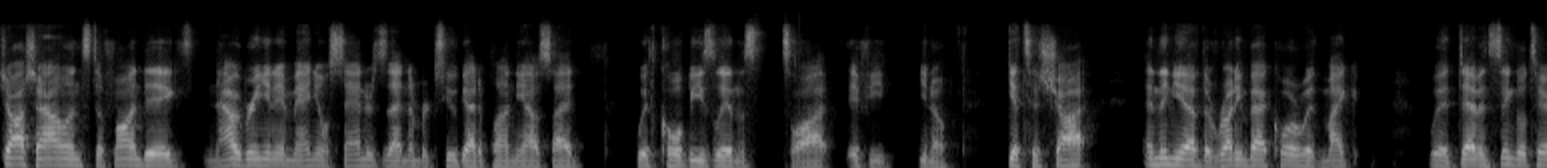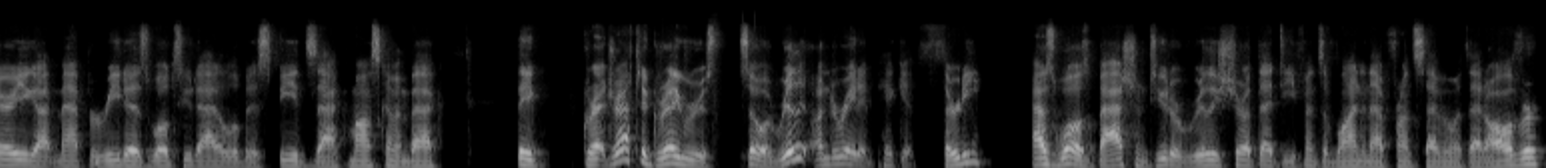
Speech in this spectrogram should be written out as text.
Josh Allen, Stefon Diggs. Now we bring in Emmanuel Sanders as that number two guy to play on the outside with Cole Beasley in the slot if he, you know, gets his shot. And then you have the running back core with Mike, with Devin Singletary. You got Matt Breida as well, too, to add a little bit of speed. Zach Moss coming back. They drafted Greg Rousseau, so a really underrated pick at 30, as well as Basham, too, to really shore up that defensive line in that front seven with that Oliver,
